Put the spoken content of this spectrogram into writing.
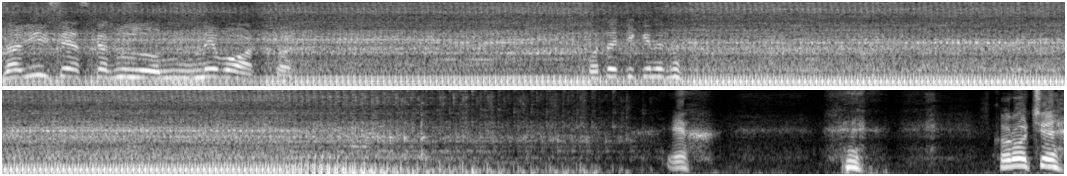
Завівся, я скажу, не важко. Оце тільки не знаю. Ех. Коротше,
